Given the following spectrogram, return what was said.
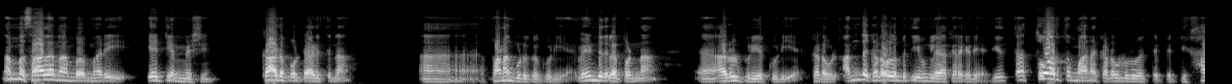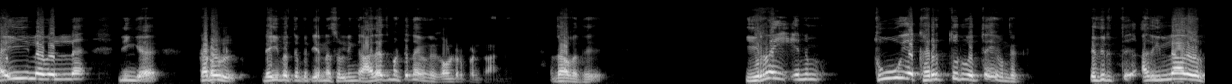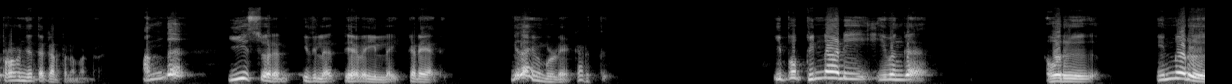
நம்ம சாதாரண நம்ம மாதிரி ஏடிஎம் மிஷின் கார்டு போட்டு அழுத்தினா பணம் கொடுக்கக்கூடிய வேண்டுதலை பண்ணால் அருள் புரியக்கூடிய கடவுள். அந்த கடவுளை பற்றி இவங்களுக்கு அக்கறை கிடையாது. இது தத்துவார்த்தமான கடவுள் உருவத்தை பற்றி. ஹை லெவலில் நீங்கள் கடவுள் தெய்வத்தை பற்றி என்ன சொல்லிங்க அதை மட்டும்தான் இவங்க கவுண்டர் பண்ணுறாங்க அதாவது இறை எனும் தூய கருத்துருவத்தை இவங்க எதிர்த்து அது இல்லாத ஒரு பிரபஞ்சத்தை கற்பனை பண்ணுறாங்க அந்த ஈஸ்வரன் இதில் தேவையில்லை கிடையாது. இதுதான் இவங்களுடைய கருத்து. இப்போ பின்னாடி இவங்க ஒரு இன்னொரு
